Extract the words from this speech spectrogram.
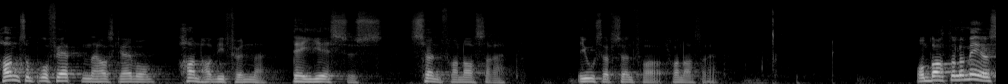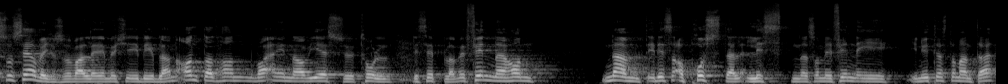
Han som profetene har skrevet om, han har vi funnet. Det er Jesus, sønn fra Nasaret. Josefs sønn fra, fra Nasaret. Om Bartolomeus så ser vi ikke så veldig mye i Bibelen, annet at han var en av Jesu tolv disipler. Vi finner han nevnt i disse apostellistene som vi finner i, i Nytestamentet.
